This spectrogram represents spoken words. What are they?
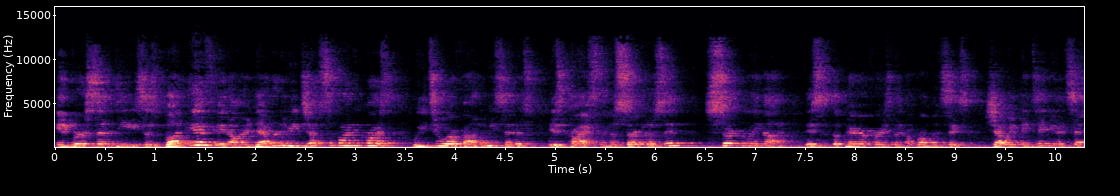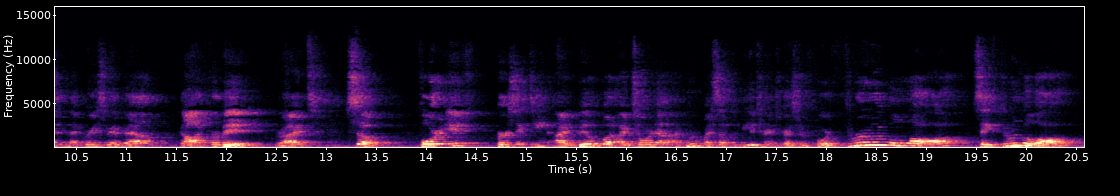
In verse 17, he says, But if in our endeavor to be justified in Christ, we too are found to be sinners, is Christ then a servant of sin? Certainly not. This is the paraphrasement of Romans 6. Shall we continue in sin that grace may abound? God forbid. Right? So, for if Verse 18, I build what I tore down, I prove myself to be a transgressor. For through the law, say through the law,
